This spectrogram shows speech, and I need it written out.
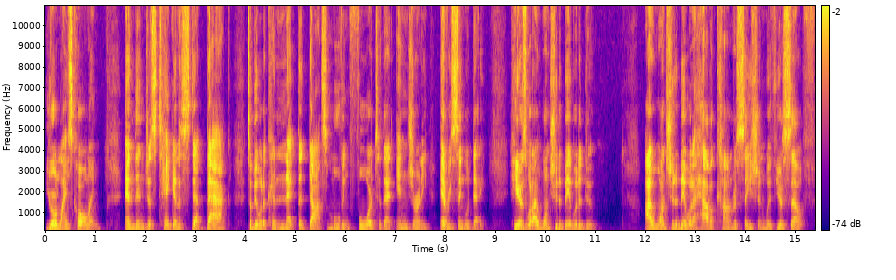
your life's calling and then just taken a step back to be able to connect the dots moving forward to that end journey every single day. Here's what I want you to be able to do I want you to be able to have a conversation with yourself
